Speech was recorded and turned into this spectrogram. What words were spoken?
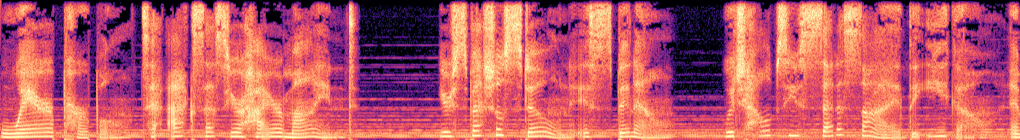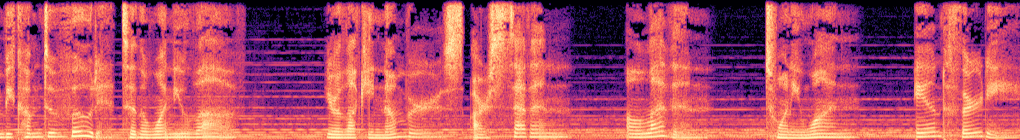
Wear purple to access your higher mind. Your special stone is spinel, which helps you set aside the ego and become devoted to the one you love. Your lucky numbers are 7, 11, 21, and 30.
